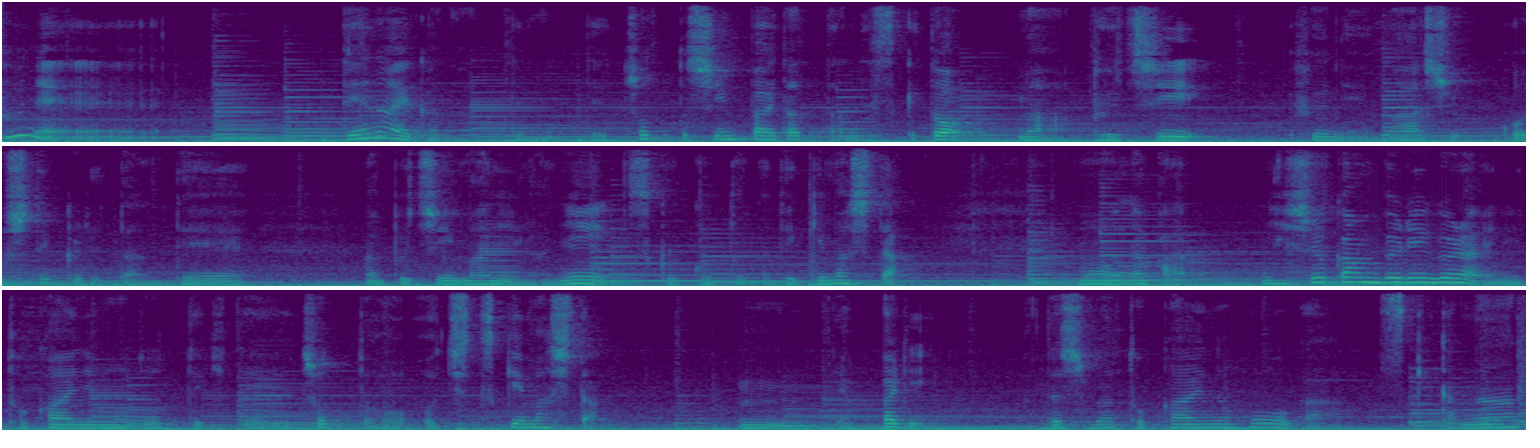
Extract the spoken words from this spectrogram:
船出ないかなちょっと心配だったんですけどまあ無事船は出港してくれたんで、まあ、無事マニラに着くことができました。もうなんか2週間ぶりぐらいに都会に戻ってきてちょっと落ち着きました。うんやっぱり私は都会の方が好きかなって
